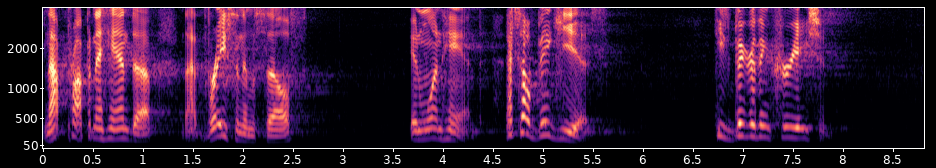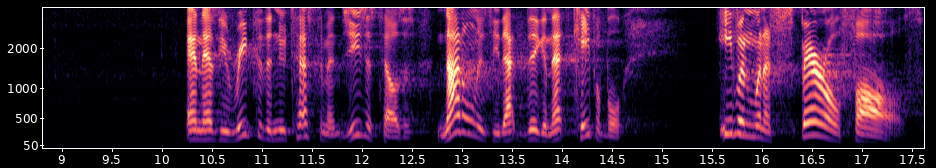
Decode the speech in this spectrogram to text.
not propping a hand up, not bracing himself, in one hand. That's how big he is. He's bigger than creation. And as you read through the New Testament, Jesus tells us not only is he that big and that capable, even when a sparrow falls,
